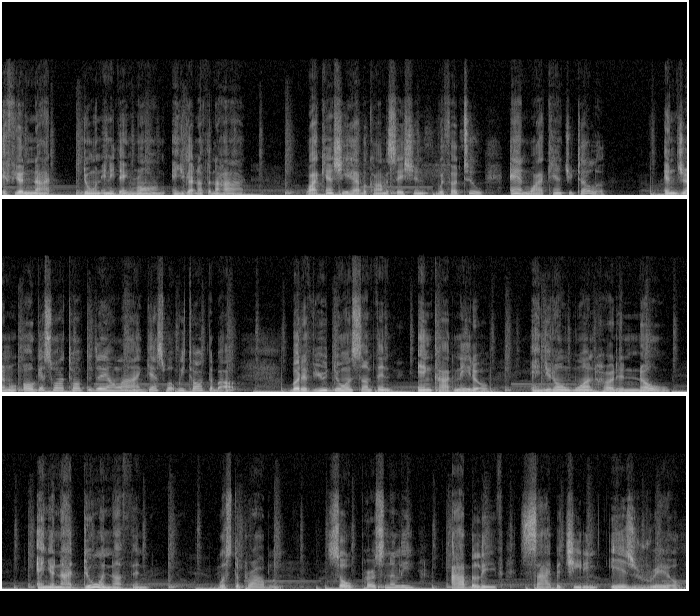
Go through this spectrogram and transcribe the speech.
if you're not doing anything wrong and you got nothing to hide, why can't she have a conversation with her too? And why can't you tell her in general? Oh, guess who I talked today online? Guess what we talked about? But if you're doing something incognito and you don't want her to know and you're not doing nothing, what's the problem? So, personally, I believe cyber cheating is real.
